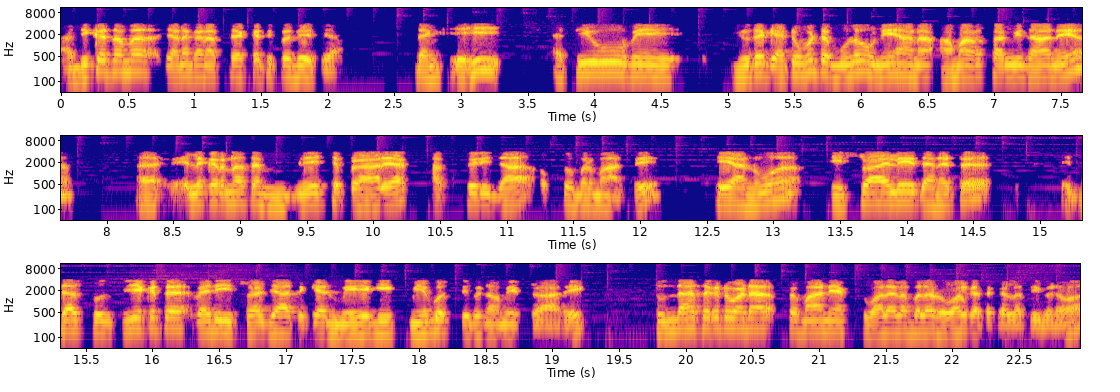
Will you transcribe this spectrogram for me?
අධිකතම ජනගනත්වයක් ඇති ප්‍රදේශයක්. දැන් එහි ඇති වූ මේ යුද ගැටුමට මුල උනේ අන අමාර සංවිධානය එල්ල කරනත මේච්ච ප්‍රාරයක් හත්වරිදා ඔක්තෝබර් මාසේ ඒ අනුව ඉස්්‍රයිලේ දැනට එදස් තුන්සියකට වැඩි ඉස්්‍රල් ජාතිකයන් මේගික් මියගොස් තිබෙනවා මේ ප්‍රාරෙක් තුන්දහසකට වඩා ප්‍රමාණයක් තුවල ලබල රෝල් ගත කරලා තිබෙනවා.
